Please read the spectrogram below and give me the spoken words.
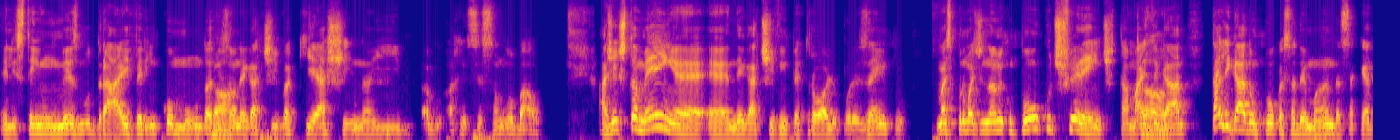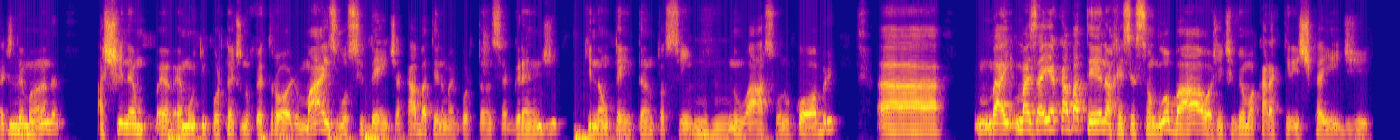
eles têm um mesmo driver em comum da tá. visão negativa que é a China e a, a recessão global. A gente também é, é negativo em petróleo, por exemplo, mas por uma dinâmica um pouco diferente. Está mais tá. ligado, está ligado um pouco a essa demanda, essa queda de uhum. demanda. A China é, é, é, muito importante no petróleo, mas o Ocidente acaba tendo uma importância grande, que não tem tanto assim uhum. no aço ou no cobre. Ah, mas aí acaba tendo a recessão global, a gente vê uma característica aí de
